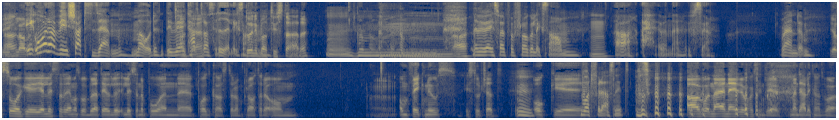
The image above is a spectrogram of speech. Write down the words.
Ja. I år har vi kört zen mode. Det, vi har inte Okej. haft raserier liksom. Då är ni bara tysta eller? Nej, men vi har ju svarat på frågor liksom. Mm. Ja, äh, jag vet inte, vi får se. Random. Jag såg, eh, jag lyssnade, jag måste bara berätta, jag ly- lyssnade på en eh, podcast där de pratade om mm, om fake news i stort sett. Och, eh, Vårt förra avsnitt. ja, nej, nej det var faktiskt inte er, men det hade kunnat vara.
